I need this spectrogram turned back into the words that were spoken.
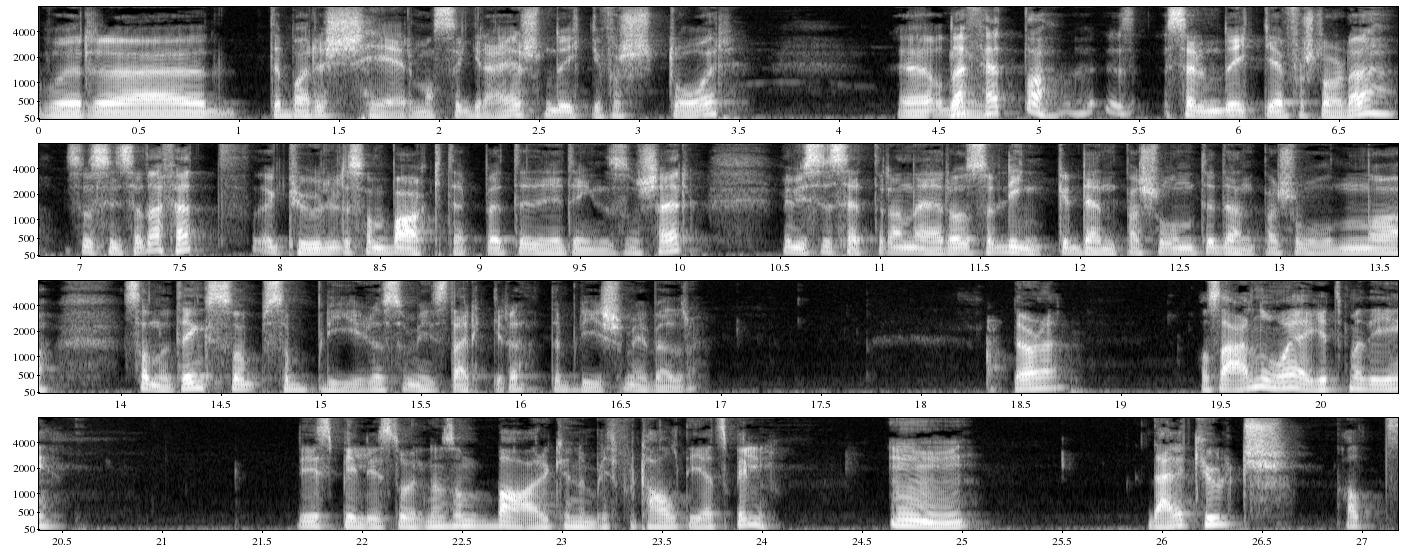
Hvor uh, det bare skjer masse greier som du ikke forstår. Eh, og det er fett, da. Selv om du ikke forstår det, så syns jeg det er fett. Kul som bakteppe til de tingene som skjer. Men hvis du setter deg ned og så linker den personen til den personen, og sånne ting, så, så blir det så mye sterkere. Det blir så mye bedre. Det gjør det. Og så er det noe eget med de, de spillhistoriene som bare kunne blitt fortalt i et spill. Mm. Det er litt kult at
